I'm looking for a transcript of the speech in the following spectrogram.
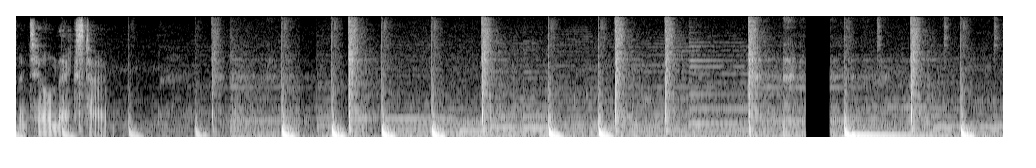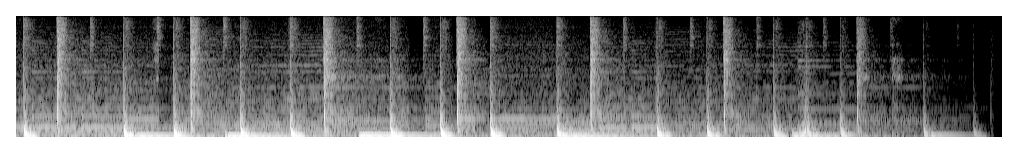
Until next time.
